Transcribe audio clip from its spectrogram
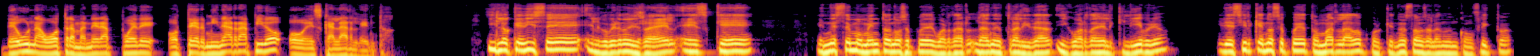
de una u otra manera puede o terminar rápido o escalar lento. Y lo que dice el gobierno de Israel es que en este momento no se puede guardar la neutralidad y guardar el equilibrio y decir que no se puede tomar lado porque no estamos hablando de un conflicto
